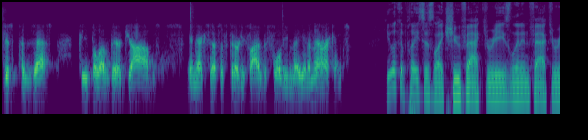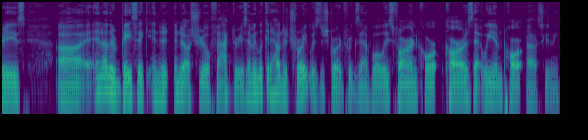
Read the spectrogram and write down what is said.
dispossessed people of their jobs in excess of 35 to 40 million Americans. You look at places like shoe factories, linen factories, uh, and other basic in industrial factories. I mean, look at how Detroit was destroyed, for example. All these foreign cars that we import, uh, excuse me,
